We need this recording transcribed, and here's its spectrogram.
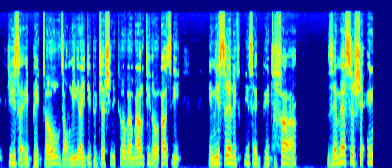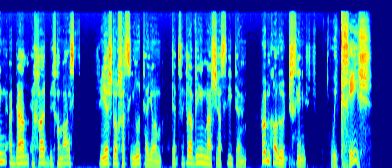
הפגיזה את ביתו, ואני הייתי בקשר איתו ואמרתי לו, רזי, אם ישראל הפגיזה את ביתך, זה מסר שאין אדם אחד בחמאס שיש לו חסינות היום. אתה צריך להבין מה שעשיתם. קודם כל הוא הכחיש. הוא הכחיש?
